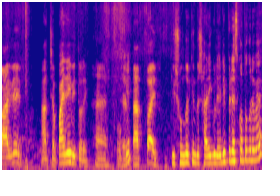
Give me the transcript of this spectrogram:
পাইরেট। আচ্ছা পাইরের ভিতরে। হ্যাঁ Okay. তাঁত পাই কি সুন্দর কিন্তু শাড়িগুলো। এডি প্রাইস কত করে ভাই?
